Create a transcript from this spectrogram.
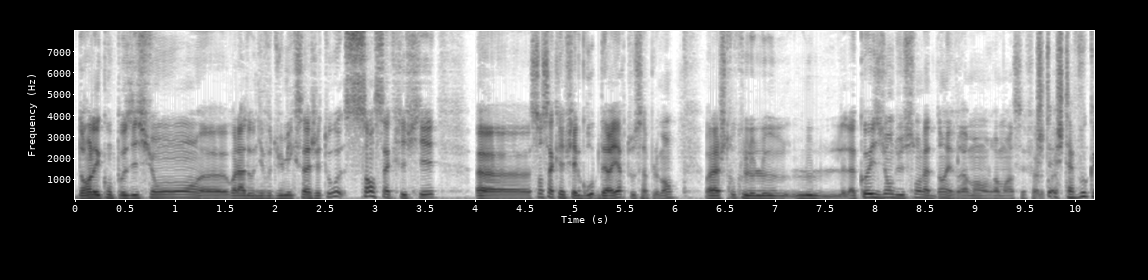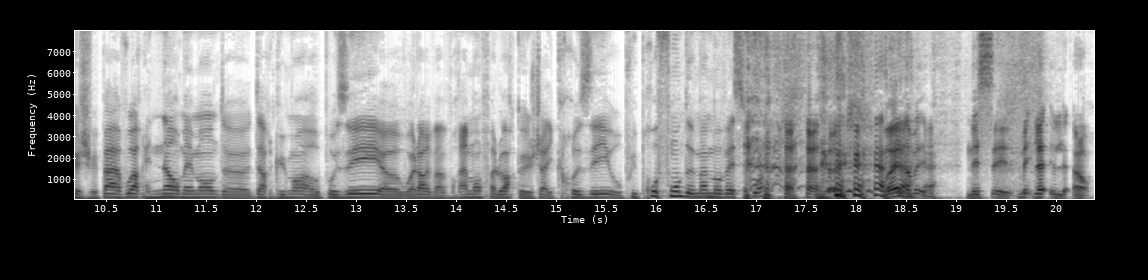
dans les compositions, voilà, au niveau du mixage et tout, sans sacrifier. Euh, sans sacrifier le groupe derrière tout simplement voilà je trouve que le, le- le- la cohésion du son là-dedans est vraiment vraiment assez folle Je t'avoue que je vais pas avoir énormément d'arguments à opposer, euh, ou alors il va vraiment falloir que j'aille creuser au plus profond de ma mauvaise foi. ouais non, mais, mais c'est mais la- la- alors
